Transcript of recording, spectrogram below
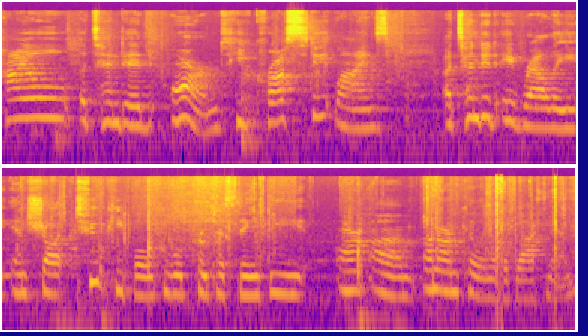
Kyle attended armed. He crossed state lines, attended a rally, and shot two people who were protesting the um, unarmed killing of a black man.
